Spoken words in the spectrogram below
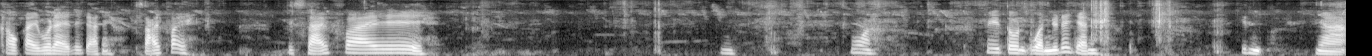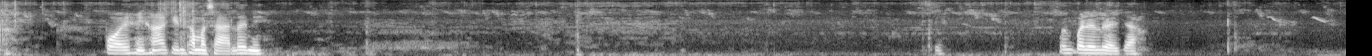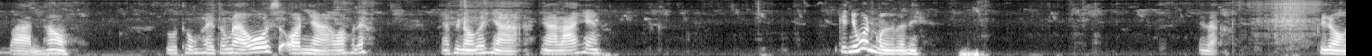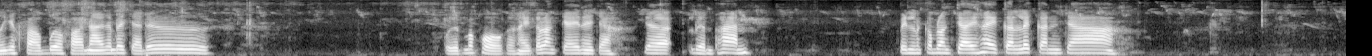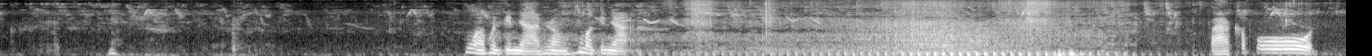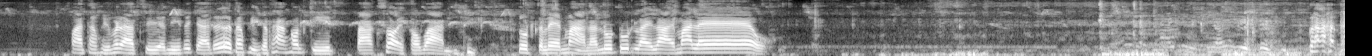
เข้าไก่บ่ได้ด้วยจ้ะนี่สายไฟสายไฟงัวมีต้นอ้วนอยู่ได้จ้ะนี่กินหญ้าปล่อยให้หากินธรรมชาติเลยนี่ เบิ่งไปเรื่อยๆจ้ะบานเฮาดูทงให้ทงนาโอ้สะออนหยาวะเนี่ยหยาพี่น้องก็หยาหยาร้าแห้งกินอยุ่วันมือแล้วนี่นี่แหละพี่น้องก็จะฝ่าเบื่อฝ่านายกันด้วยจ้ะเด้อเปิดมาพอกับให้กำลังใจน่อยจ้ะจะเลื่อนผ่าน เป็นกำลังใจให้กันและกันจ้า หัวเพิ่นกินหญ้าพี่น้องหัวกินหญ้าปาข้าวโพดมาทางผีมันอาจสีอันนี้เด้จ้าเด้อทางผีกระทางคอนกรีตปากซอยเขาบ้านรถกระแลนมาแล้วรถรถลายลายมาแล้ว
